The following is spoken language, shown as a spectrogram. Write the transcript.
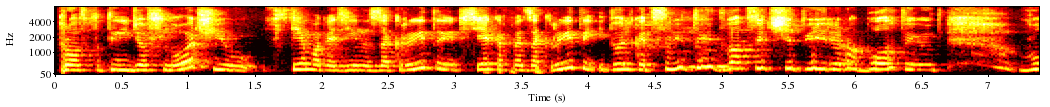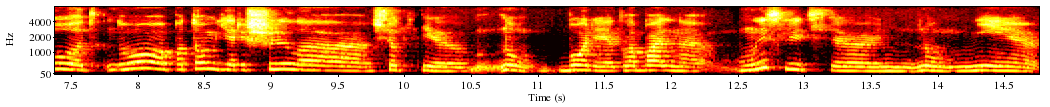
Просто ты идешь ночью, все магазины закрыты, все кафе закрыты, и только цветы 24 работают. Вот. Но потом я решила все-таки, ну, более глобально мыслить, э, ну, не,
